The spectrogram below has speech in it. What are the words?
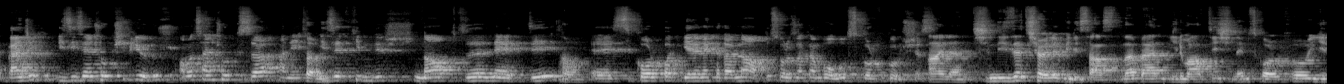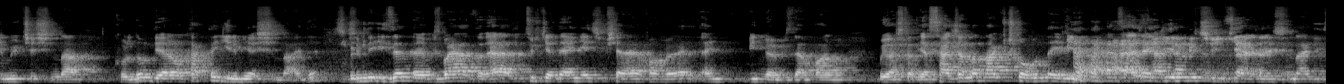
Bence bizi izleyen çok kişi biliyordur ama sen çok kısa hani Tabii. İzzet kimdir, ne yaptı, ne etti, Tamam. e, Scorp'a gelene kadar ne yaptı sonra zaten bol bol Scorp'u konuşacağız. Aynen. Şimdi İzzet şöyle birisi aslında. Ben 26 yaşındayım. Scorp'u 23 yaşında kurdum. Diğer ortak da 20 yaşındaydı. Şimdi İzzet e, biz bayağı herhalde Türkiye'de en genç bir şeyler yapan böyle en, bilmiyorum bizden var mı bu yaşta. Ya Sercan'dan daha küçük olduğunu eminim. Sercan 23 çünkü yani yaşındaydı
